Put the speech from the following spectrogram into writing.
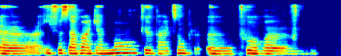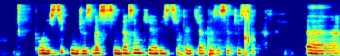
il faut savoir également que, par exemple, pour pour Listic. Donc, je ne sais pas si c'est une personne qui est à Listic euh, qui a posé cette question. Euh,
